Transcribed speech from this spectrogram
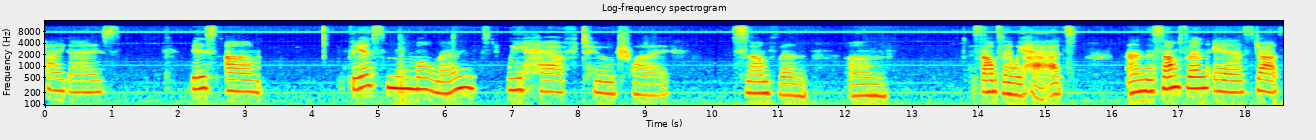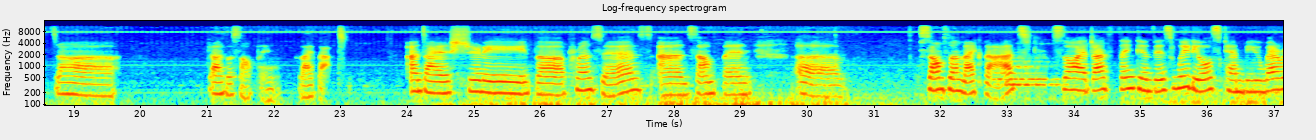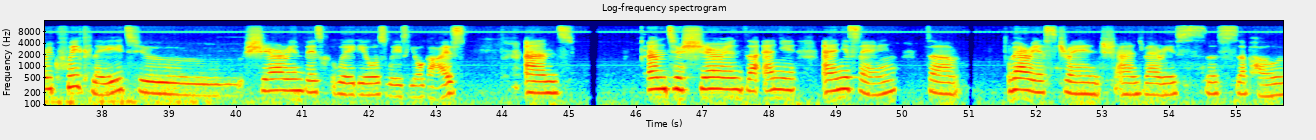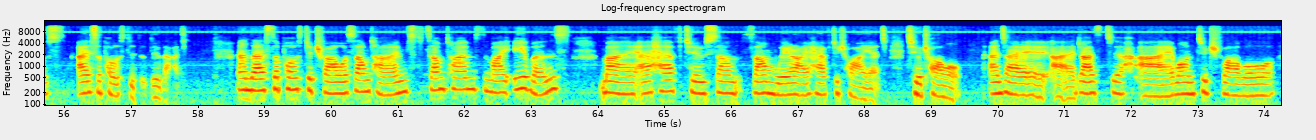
Hi guys. This um this moment we have to try something um something we had and something is just uh just something like that and I surely the princess and something uh, something like that. So I just thinking these videos can be very quickly to sharing these videos with you guys and and to sharing the any anything the very strange and very suppose I supposed to do that. And I supposed to travel sometimes. Sometimes my events, my I have to some somewhere I have to try it to travel. And I I just I want to travel.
